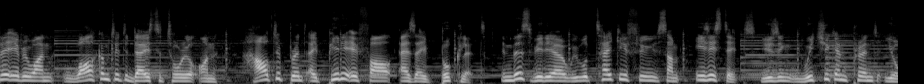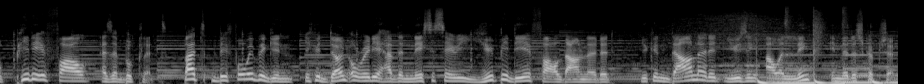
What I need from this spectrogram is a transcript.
there everyone, welcome to today's tutorial on how to print a PDF file as a booklet. In this video, we will take you through some easy steps using which you can print your PDF file as a booklet. But before we begin, if you don't already have the necessary UPDF file downloaded, you can download it using our link in the description.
